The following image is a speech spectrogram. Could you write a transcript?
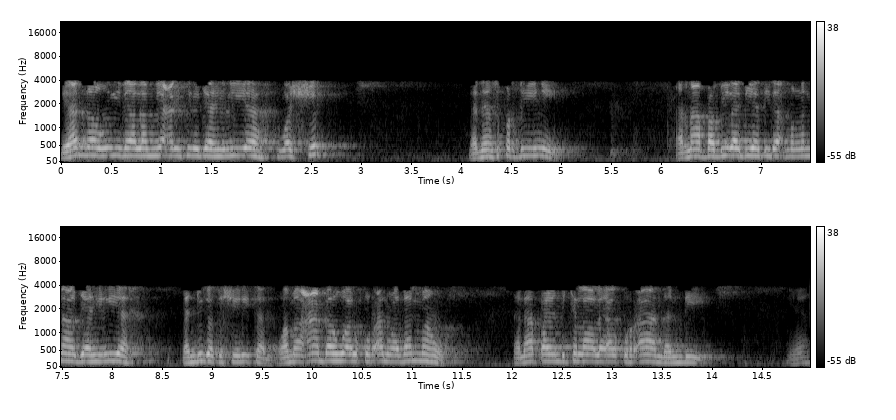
li'annahu idza lam ya'rif al-jahiliyah wasyirk dan yang seperti ini. Karena apabila dia tidak mengenal jahiliyah dan juga kesyirikan wa ma'abahu al-Qur'an wa dhammahu dan apa yang dicela oleh Al-Qur'an dan di ya,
